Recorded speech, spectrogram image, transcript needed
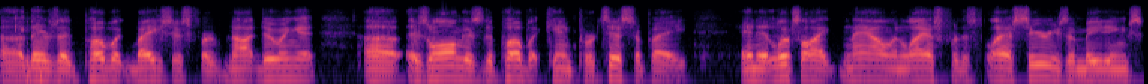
Uh, there's a public basis for not doing it, uh, as long as the public can participate. And it looks like now and last for this last series of meetings,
